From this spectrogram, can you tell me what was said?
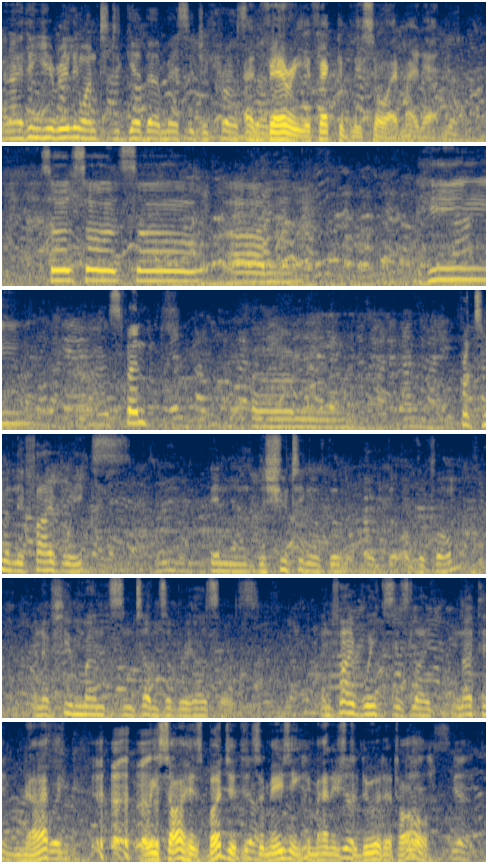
And I think he really wanted to get that message across. And very effectively so, I might add. Yeah. So, so, so um, he uh, spent um, approximately five weeks in the shooting of the, of the, of the film and a few months in terms of rehearsals. And five weeks is like nothing. Nothing. we saw his budget. Yeah. It's amazing he managed yeah. to do it at all. Yes, yes.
